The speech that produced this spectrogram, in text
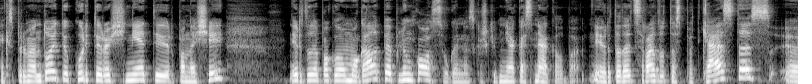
eksperimentuoti, kurti, rašinėti ir panašiai ir tada pagalvojom o gal apie aplinkosaugą nes kažkaip niekas nekalba. Ir tada atsirado tas podkestas e,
